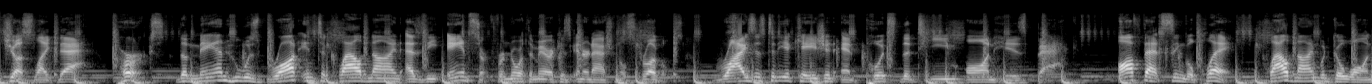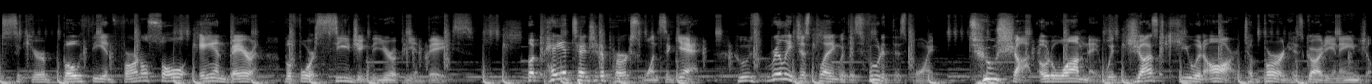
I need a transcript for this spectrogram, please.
Just like that, Perkz, the man who was brought into Cloud9 as the answer for North America's international struggles, rises to the occasion and puts the team on his back. Off that single play, Cloud9 would go on to secure both the Infernal Soul and Baron before sieging the European base. But pay attention to Perkz once again, who's really just playing with his food at this point. Two-shot Odoamne with just Q and R to burn his Guardian Angel.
